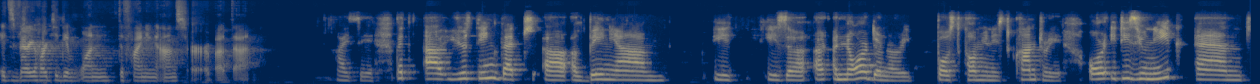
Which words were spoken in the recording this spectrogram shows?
it's very hard to give one defining answer about that. I see. But uh, you think that uh, albania um, it is a, a, an ordinary post-communist country or it is unique and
